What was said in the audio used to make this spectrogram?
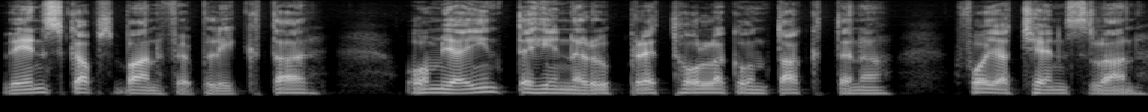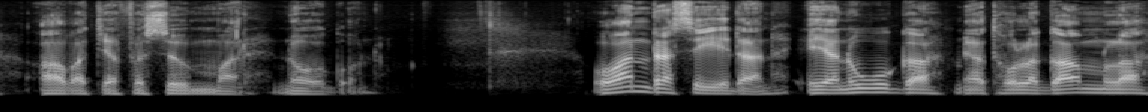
Vänskapsband förpliktar. Om jag inte hinner upprätthålla kontakterna får jag känslan av att jag försummar någon. Å andra sidan är jag noga med att hålla gamla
